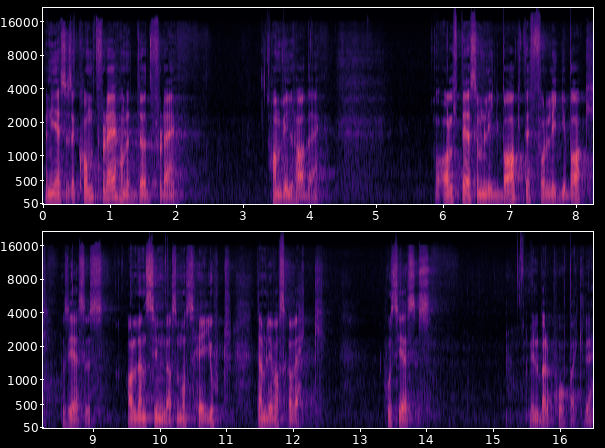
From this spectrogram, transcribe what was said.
Men Jesus er kommet for deg, han er dødd for deg. Han vil ha deg. Og alt det som ligger bak, det får ligge bak hos Jesus. All den synda som oss har gjort, den blir vaska vekk hos Jesus. Jeg vil bare påpeke det.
